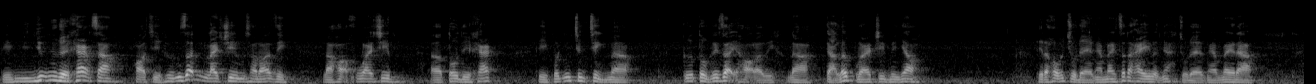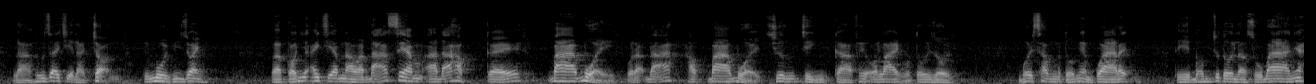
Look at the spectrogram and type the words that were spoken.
Thì những người khác sao? Họ chỉ hướng dẫn livestream sau đó gì? Là họ không livestream. À, tôi thì khác. Thì có những chương trình mà cứ tôi cứ dạy họ là gì? Là cả lớp livestream với nhau. Thì là hôm chủ đề ngày hôm nay rất là hay vậy nhá. Chủ đề ngày hôm nay là là hướng dẫn chị là chọn cái mô hình kinh doanh. Và có những anh chị em nào đã xem à, đã học cái ba buổi và đã, đã học 3 buổi chương trình cà phê online của tôi rồi mới xong là tối ngày hôm qua đấy thì bấm cho tôi là số 3 nhé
